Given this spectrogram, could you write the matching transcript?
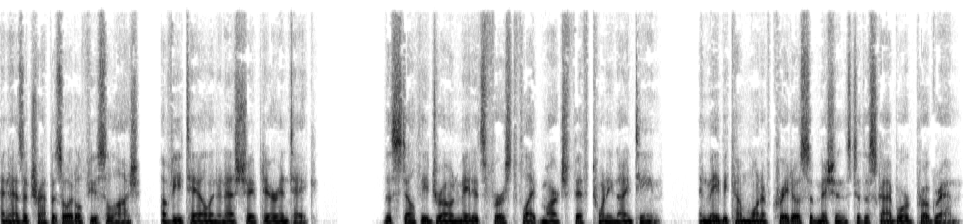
and has a trapezoidal fuselage, a V-tail and an S-shaped air intake. The stealthy drone made its first flight March 5, 2019, and may become one of Kratos' submissions to the Skyborg program.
